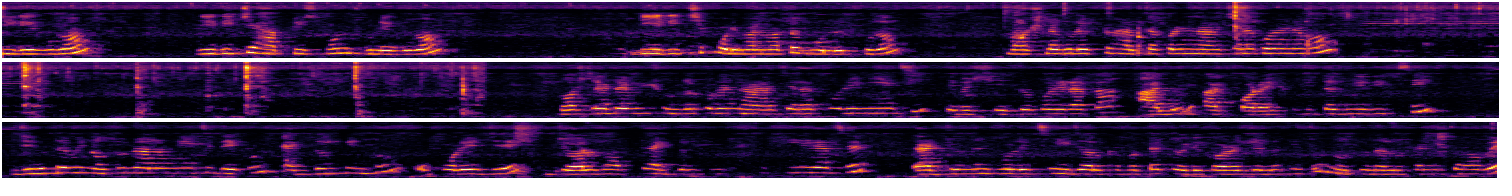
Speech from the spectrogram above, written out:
জিরে গুঁড়ো। দিয়ে দিচ্ছি হাফ টিস্পুন ধনে গুঁড়ো। দিয়ে দিচ্ছি পরিমাণ মতো হলুদ গুঁড়ো। মশলাগুলো একটু হালকা করে নাড়াচাড়া করে নেব। মশলাটা আমি সুন্দর করে নাড়াচাড়া করে নিয়েছি। এবার সেদ্ধ করে রাখা আলু আর কড়াইশুটিটা দিয়ে দিচ্ছি। যেহেতু আমি নতুন আলু নিয়েছি, দেখুন, একদম কিন্তু ওপরে যে জল ভাবটা একদম কিন্তু শুকিয়ে গেছে। তার জন্যই বলেছি এই জলখাবারটা তৈরি করার জন্য কিন্তু নতুন আলুটা নিতে হবে।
